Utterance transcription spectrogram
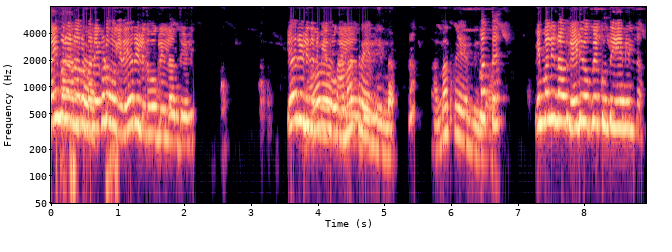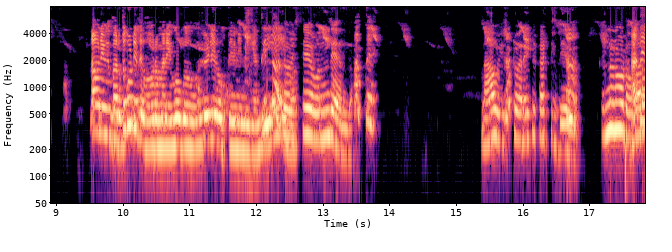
ಮೈಮರನವರ ಮನೆ ಕೂಡ ಹೋಗಿದೆ. ಯಾರು ಹೇಳಿದ್ರು ಹೋಗ್ಲಿಲ್ಲ ಅಂತ ಹೇಳಿ? ಯಾರು ಹೇಳಿದ್ರು ನಿಮಗೆ ನನ್ನ ಹೋಗ್ಲಿಲ್ಲ ಹತ್ರ ನನ್ನ ಹತ್ರ ಹೇಳಿಲ್ಲ. ಮತ್ತೆ? ನಿಮ್ಮಲ್ಲಿ ನಾವು ಹೇಳಿ ಹೋಗ್ಬೇಕು ಅಂತ ಏನಿಲ್ಲ. ನಾವು ನಿಮಗೆ ಬರೆದು ಕೊಟ್ಟಿದ್ದೇವೆ ಅವರ ಮನೆಗೆ ಹೋಗುವ ಹೇಳಿ ಹೋಗ್ತೇವೆ ನಿಮಗೆ ಅಂತ. ಇಲ್ಲ ಅಲ್ವಾ? ವಿಷಯ ಒಂದೇ ಅಲ್ಲ. ಮತ್ತೆ? ನಾವು ಇಷ್ಟುವರೆಗೆ ಕಟ್ಟಿದ್ದೇವೆ. ಇನ್ನು ನೋಡುವ ಅದೇ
